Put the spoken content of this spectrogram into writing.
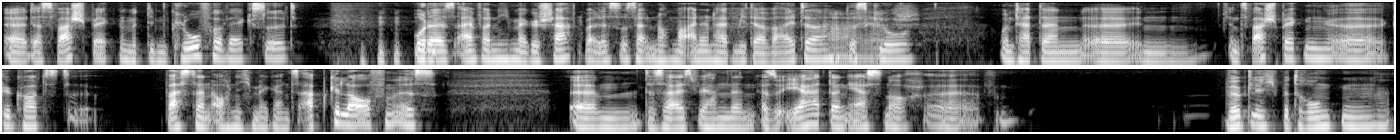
äh, das Waschbecken mit dem Klo verwechselt oder es einfach nicht mehr geschafft, weil es ist halt nochmal eineinhalb Meter weiter, Ah, das ja, Klo, sch- und hat dann äh, in, ins Waschbecken äh, gekotzt, was dann auch nicht mehr ganz abgelaufen ist. Ähm, das heißt, wir haben dann, also er hat dann erst noch äh, wirklich betrunken,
